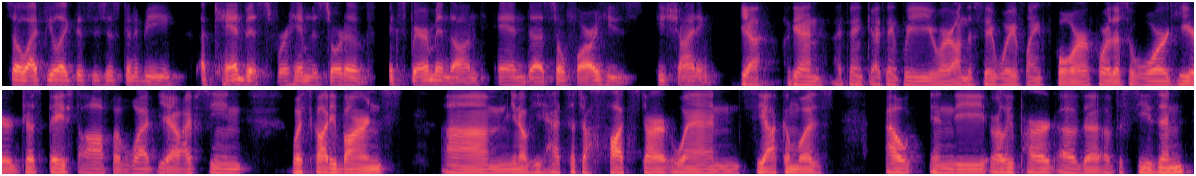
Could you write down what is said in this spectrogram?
So I feel like this is just going to be a canvas for him to sort of experiment on. And uh, so far, he's he's shining. Yeah, again, I think I think we were on the same wavelength for for this award here, just based off of what yeah I've seen with Scottie Barnes. Um, you know, he had such a hot start when Siakam was out in the early part of the of the season,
